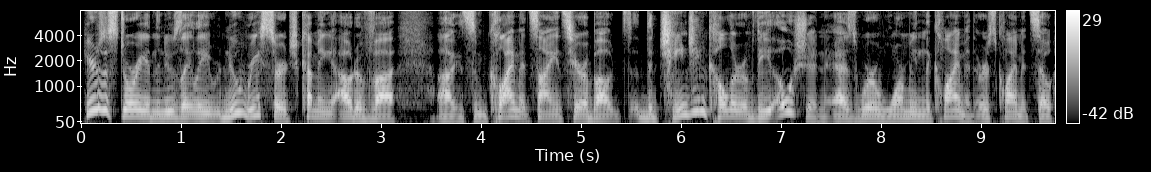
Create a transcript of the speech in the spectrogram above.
Here's a story in the news lately. New research coming out of uh, uh, some climate science here about the changing color of the ocean as we're warming the climate, Earth's climate. So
